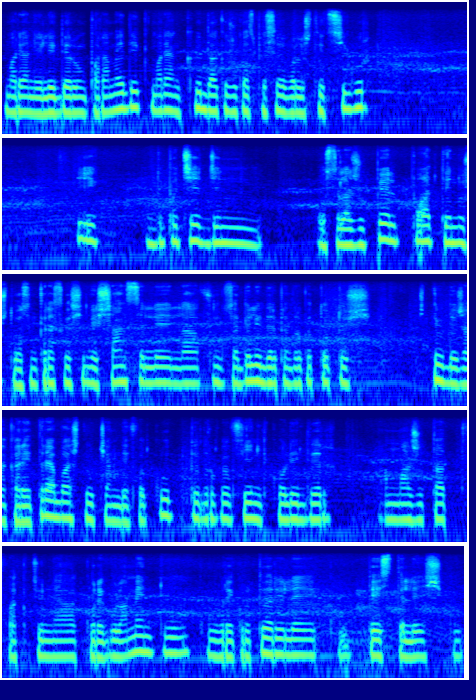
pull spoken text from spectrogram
Marian e liderul în paramedic. Marian cât dacă jucați pe server îl știți sigur. Și după ce gen o să-l ajut pe el, poate, nu știu, o să-mi crească și le șansele la funcția de lider, pentru că totuși știu deja care e treaba, știu ce am de făcut, pentru că fiind co-lider am ajutat facțiunea cu regulamentul, cu recrutările, cu testele și cu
